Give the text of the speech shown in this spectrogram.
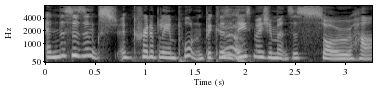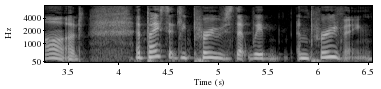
And this is inc- incredibly important because Yeah. these measurements are so hard. It basically proves that we're improving.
